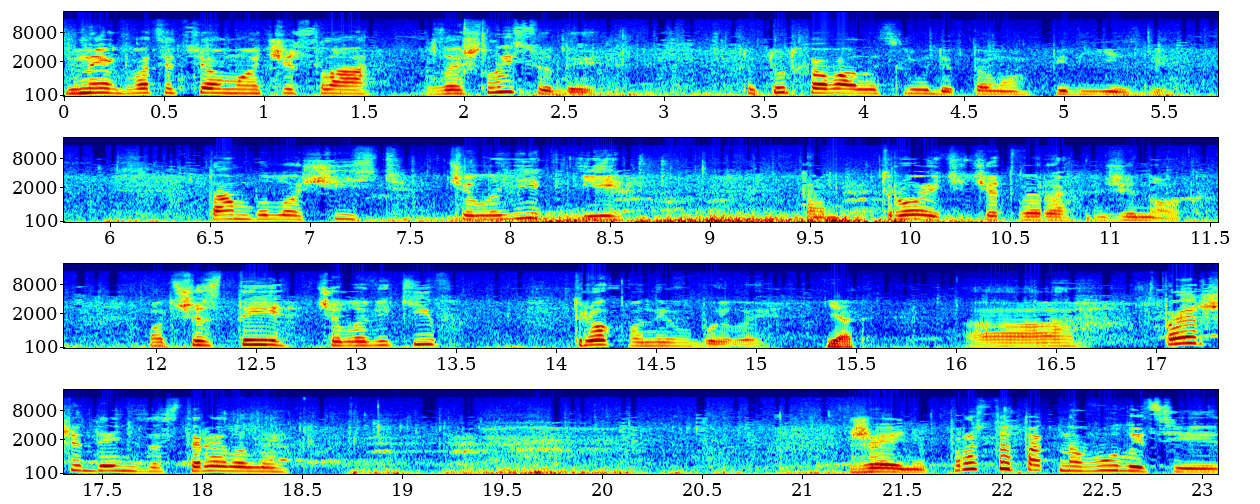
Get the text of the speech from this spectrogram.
Вони як 27 числа зайшли сюди, то тут ховались люди в тому під'їзді. Там було 6 чоловік і там троє чи четверо жінок. От шести чоловіків, трьох вони вбили. Як? А, перший день застрелили Женю. Просто так на вулиці,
